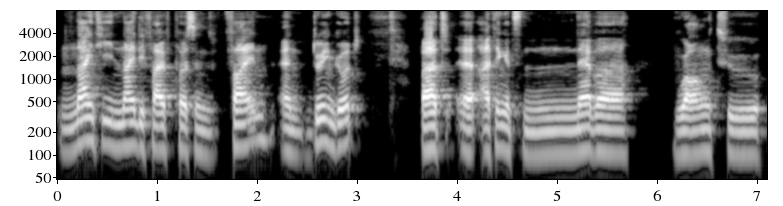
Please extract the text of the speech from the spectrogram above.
90 95% fine and doing good but uh, i think it's never wrong to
